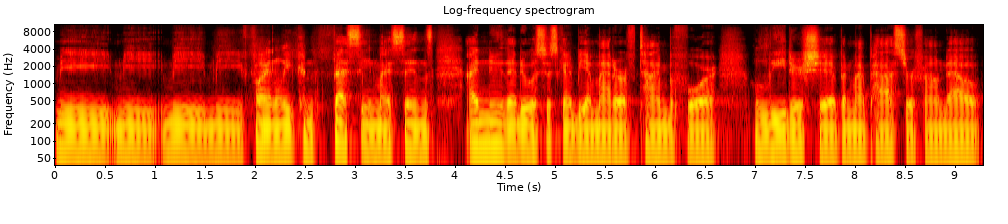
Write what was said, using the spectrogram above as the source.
Me me me me finally confessing my sins. I knew that it was just going to be a matter of time before leadership and my pastor found out.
